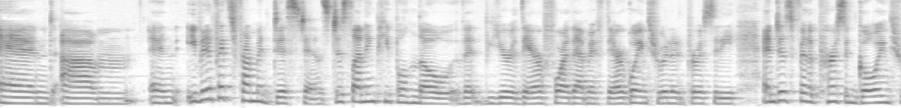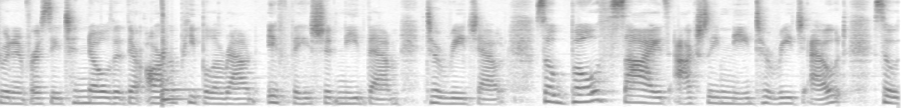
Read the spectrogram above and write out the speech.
and um, and even if it's from a distance just letting people know that you're there for them if they're going through an adversity. And just for the person going through an adversity to know that there are people around if they should need them to reach out. So both sides actually need to reach out. So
